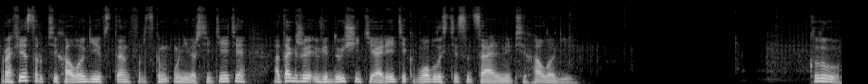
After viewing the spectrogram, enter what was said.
Профессор психологии в Стэнфордском университете, а также ведущий теоретик в области социальной психологии. Clue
